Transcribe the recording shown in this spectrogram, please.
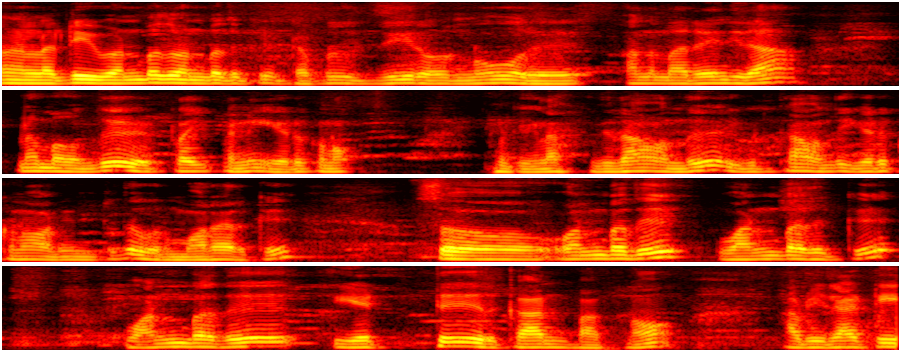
இல்லாட்டி ஒன்பது ஒன்பதுக்கு டபுள் ஜீரோ நூறு அந்த மாதிரி ரேஞ்சு தான். நம்ம வந்து ட்ரை பண்ணி எடுக்கணும். ஓகேங்களா? இதுதான் வந்து இப்படி தான் வந்து எடுக்கணும் அப்படின்றது ஒரு முறை இருக்குது ஸோ ஒன்பது ஒன்பதுக்கு ஒன்பது எட்டு இருக்கான்னு பார்க்கணும். அப்படி இல்லாட்டி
